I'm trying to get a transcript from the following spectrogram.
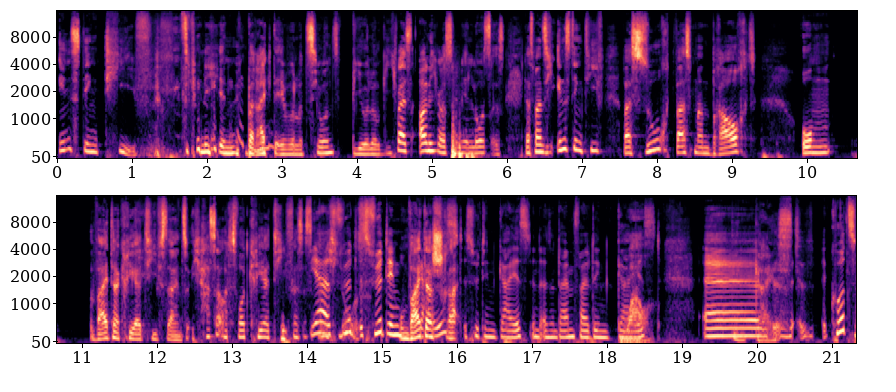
instinktiv, jetzt bin ich im Bereich der Evolutionsbiologie, ich weiß auch nicht, was mit mir los ist, dass man sich instinktiv was sucht, was man braucht, um weiter kreativ sein zu. Ich hasse auch das Wort kreativ, was ist Ja, es führt, los? es führt den um weiter Geist, es führt den Geist, in, also in deinem Fall den Geist, Wow. äh, Geist. äh, kurz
